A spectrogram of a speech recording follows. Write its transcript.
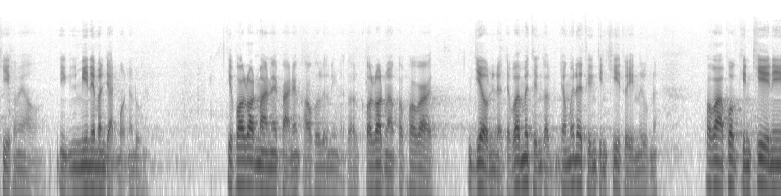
ขี้ก็ไม่เอานี่มีในบัญญัติหมดนะลูกที่พ่อรอดมาในป่าในเขาก็เรื่องนี้แหละก็รอดมาก็เพราะว่า เยี่ยวนี่แหละแต่ว่าไม่ถึงกับยังไม่ได้ถึงกินขี้ตัวเองนะลูกนะเพราะว่าพวกกินขี้นี่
